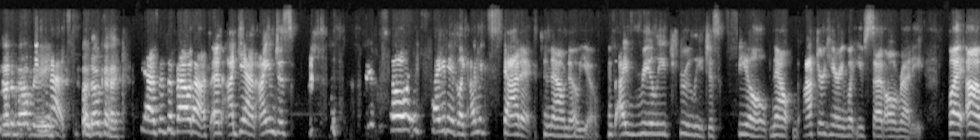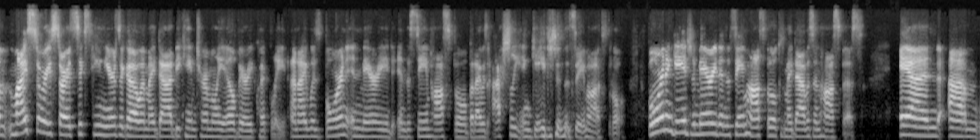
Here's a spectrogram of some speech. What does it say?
not about me, yes, but okay. Yes, it's about us. And again, I am just so excited. Like I'm ecstatic to now know you because I really truly just feel now after hearing what you've said already. But um, my story started 16 years ago when my dad became terminally ill very quickly. And I was born and married in the same hospital, but I was actually engaged in the same hospital. Born, engaged, and married in the same hospital because my dad was in hospice. And um,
